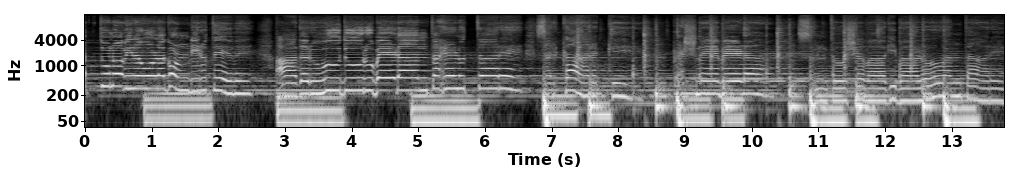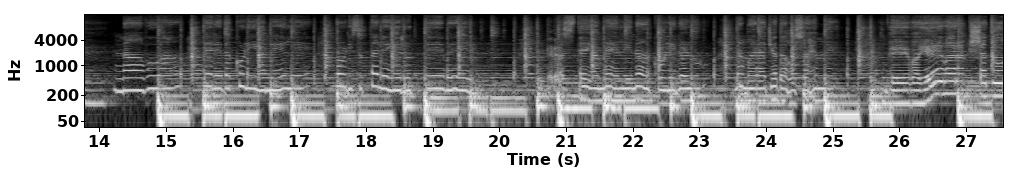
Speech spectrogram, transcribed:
ಮತ್ತು ನೋವಿನ ಒಳಗೊಂಡಿರುತ್ತೇವೆ. ಆದರೂ ದೂರು ಬೇಡ ಅಂತ ಹೇಳುತ್ತಾರೆ. ಸರ್ಕಾರಕ್ಕೆ ಪ್ರಶ್ನೆ ಬೇಡ. ಸಂತೋಷವಾಗಿ ಬಾಳೋ ಅಂತಾರೆ. ನಾವು ಆ ತೆರೆದ ಕುಳಿಯ ಮೇಲೆ ಓಡಿಸುತ್ತಲೇ ಇರುತ್ತೇವೆ. ರಸ್ತೆಯ ಮೇಲಿನ ಕುಳಿಗಳು ನಮ್ಮ ರಾಜ್ಯದ ಹೊಸ ಹೆಮ್ಮೆ. ದೇವ, ಏವ ರಕ್ಷತೂ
